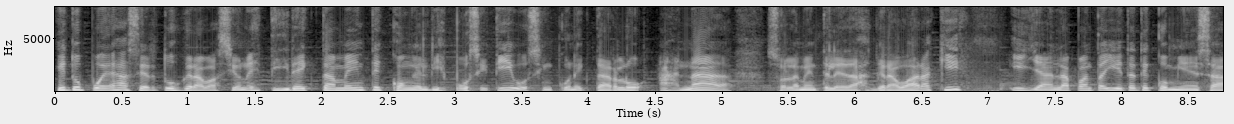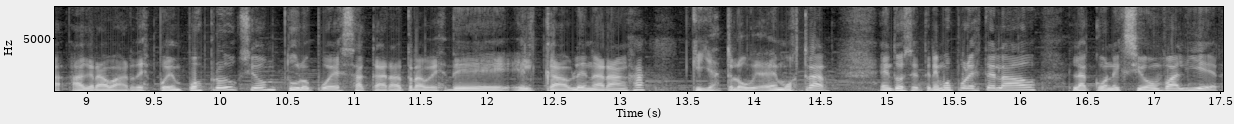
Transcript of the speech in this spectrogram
y tú puedes hacer tus grabaciones directamente con el dispositivo sin conectarlo a nada. Solamente le das grabar aquí y ya en la pantallita te comienza a grabar. Después en postproducción tú lo puedes sacar a través del el cable naranja que ya te lo voy a demostrar. Entonces tenemos por este lado la conexión Valier,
